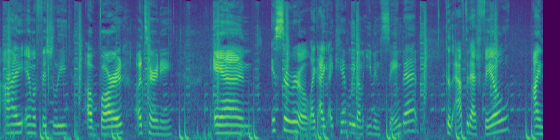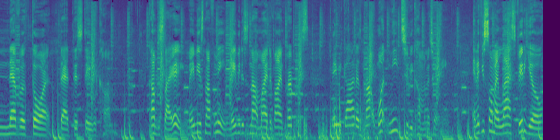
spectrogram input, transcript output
I am officially a barred attorney. And it's surreal. Like, I, I can't believe I'm even saying that because after that fail, I never thought that this day would come. I'm just like, hey, maybe it's not for me. Maybe this is not my divine purpose. Maybe God does not want me to become an attorney. And if you saw my last video,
